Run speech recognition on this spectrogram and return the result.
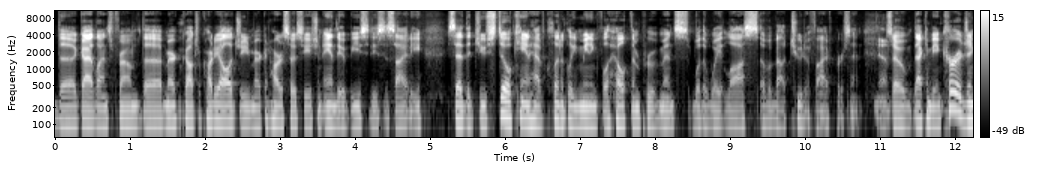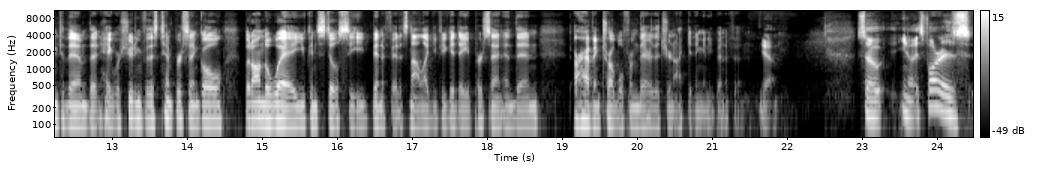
the guidelines from the American College of Cardiology, American Heart Association, and the Obesity Society said that you still can have clinically meaningful health improvements with a weight loss of about two to five percent. Yeah. So that can be encouraging to them that hey, we're shooting for this 10 percent goal, but on the way you can still see benefit. It's not like if you get eight percent and then are having trouble from there that you're not getting any benefit. Yeah. So, you know, as far as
